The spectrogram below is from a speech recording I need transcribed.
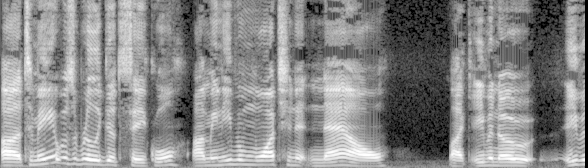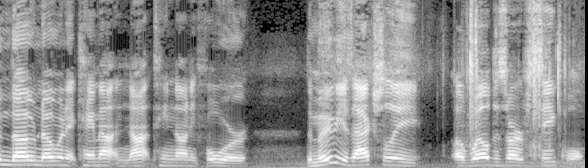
uh, to me, it was a really good sequel. I mean, even watching it now, like even though even though knowing it came out in 1994, the movie is actually a well-deserved sequel.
